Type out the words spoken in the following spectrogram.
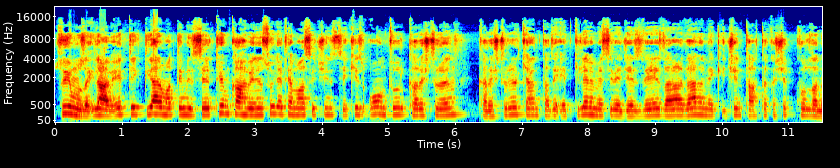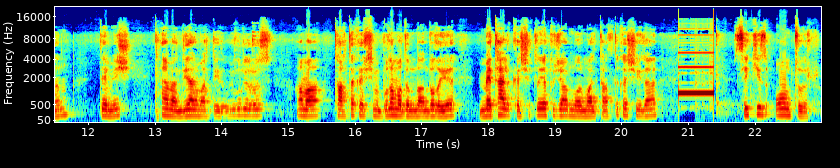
Suyumuza ilave ettik. Diğer maddemiz ise tüm kahvenin suyla teması için 8-10 tur karıştırın. Karıştırırken tadı etkilememesi ve cezveye zarar vermemek için tahta kaşık kullanın demiş. Hemen diğer maddeyi de uyguluyoruz. Ama tahta kaşığımı bulamadığımdan dolayı metal kaşıkla yapacağım. Normal tatlı kaşığıyla 8-10 tur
